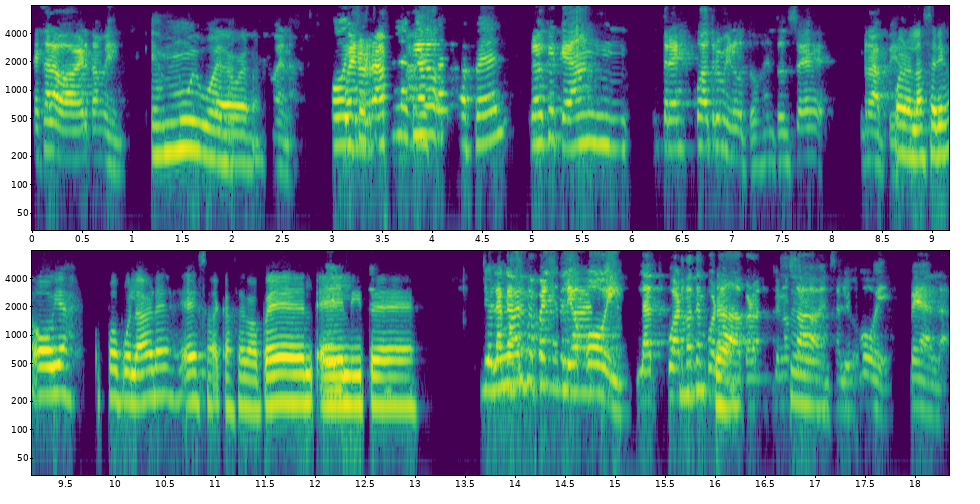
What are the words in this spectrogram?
Esa la va a ver también. es muy Pero bueno. bueno. Bueno, rápido. casa de papel. creo que quedan 3, 4 minutos, entonces rápido. Bueno, las series obvias, populares, esa, Casa de Papel, El- Élite. Yo la Casa de Papel salió hoy, la cuarta temporada, para los que no Sí. saben, salió hoy. Véanla.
